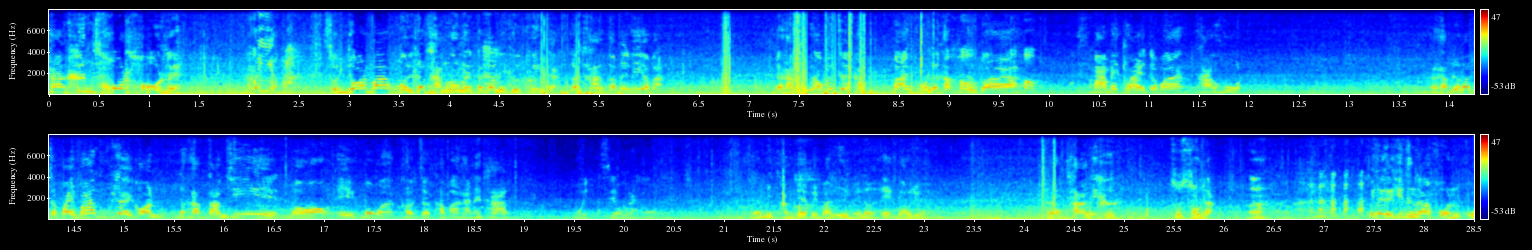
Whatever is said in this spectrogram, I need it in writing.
ทางขึ้น โคตรโหดเลยเอ้ยสุดยอดมากเหมือนกับทางลงเลย แต่ตอนนี้คือขึ้นเนี่ยแล้วทางก็ไม่เรียบอะนะครับ เราก็เจอกับบ้านคนแล้วครับถือว่ามาไม่ไกลแต่ว่าทางโหดนะครับ เดี๋ยวเราจะไปบ้านผู้ใหญ่ก่อนนะครับ ตามที่น้องเอกบอกว่าเขาจะทำอาหารให้ทานอุ้ยเสียวไหมแล้วมีทางแยกไปบ้านอื่นด้วยเนอะเอกรออยู่นะครับทางนี้คือสุดๆอะนะ ไม่อยากจะคิดถึงหน้าฝนอู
